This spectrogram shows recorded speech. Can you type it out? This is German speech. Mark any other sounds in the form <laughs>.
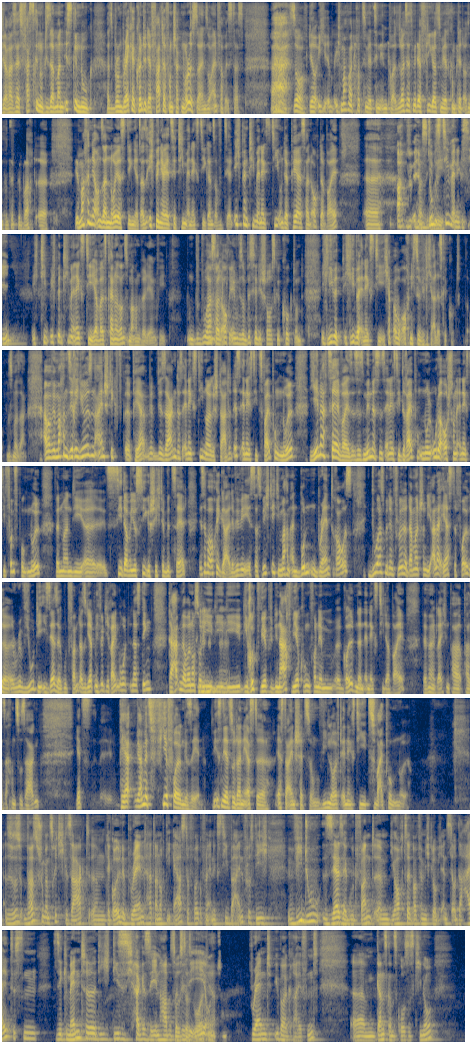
Ja, was heißt fast genug? Dieser Mann ist genug. Also Braun Breaker könnte der Vater von Chuck Norris sein, so einfach ist das. Ah, so, ich, ich mache mal trotzdem jetzt den Intro. Also du hast jetzt mit der Flieger hast du mir jetzt komplett aus dem Konzept gebracht. Äh, wir machen ja unser neues Ding jetzt. Also ich bin ja jetzt hier Team NXT, ganz offiziell. Ich bin Team NXT und der Peer ist halt auch dabei. Äh, Ach, Was du bist Team NXT? ich, ich bin Team NXT, ja, weil es keiner sonst machen will irgendwie. Und du, du hast halt auch irgendwie so ein bisschen die Shows geguckt und ich liebe, ich liebe NXT. Ich habe aber auch nicht so wirklich alles geguckt, so, muss man sagen. Aber wir machen seriösen Einstieg, äh, Per. Wir, wir sagen, dass NXT neu gestartet ist, NXT 2.0. Je nach Zählweise ist es mindestens NXT 3.0 oder auch schon NXT 5.0, wenn man die äh, CWC-Geschichte mitzählt. Ist aber auch egal. Der WWE ist das wichtig. Die machen einen bunten Brand draus. Du hast mit dem Flöter damals schon die allererste Folge äh, Review, die ich sehr, sehr gut fand. Also die hat mich wirklich reingeholt in das Ding. Da hatten wir aber noch so die, die, Mhm. die, die Rückwirkung, die Nachwirkungen von dem äh, goldenen NXT dabei. Da werden wir ja gleich ein paar, paar Sachen zu sagen. Jetzt, äh, wir, wir haben jetzt vier Folgen gesehen. Wie ist denn jetzt so deine erste, erste Einschätzung? Wie läuft NXT 2.0? Also du hast- es schon ganz richtig gesagt, ähm, der goldene Brand hat dann noch die erste Folge von NXT beeinflusst, die ich wie du sehr, sehr gut fand. Ähm, die Hochzeit war für mich, glaube ich, eines der unterhaltesten Segmente, die ich dieses <laughs> Jahr gesehen habe So bei ist das WWE Wort, ja. und brandübergreifend. Ähm, ganz, ganz großes Kino.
